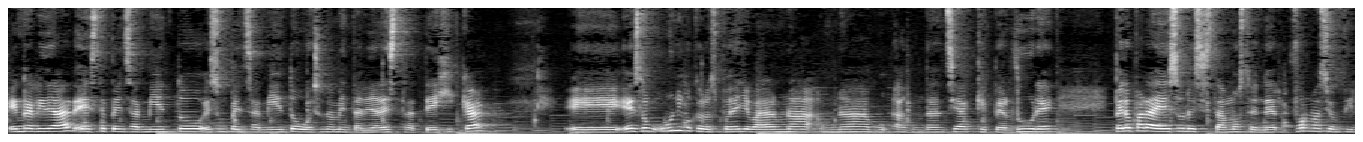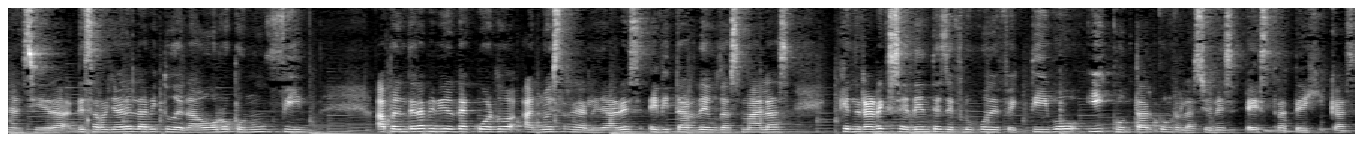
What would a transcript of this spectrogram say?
En realidad este pensamiento es un pensamiento o es una mentalidad estratégica. Eh, es lo único que nos puede llevar a una, una abundancia que perdure pero para eso necesitamos tener formación financiera, desarrollar el hábito del ahorro con un fin, aprender a vivir de acuerdo a nuestras realidades, evitar deudas malas, generar excedentes de flujo de efectivo y contar con relaciones estratégicas.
